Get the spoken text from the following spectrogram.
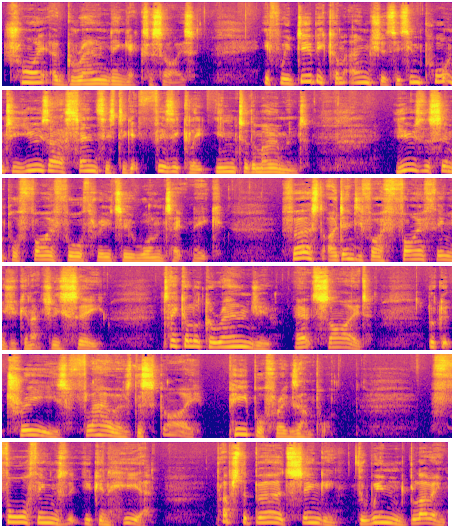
try a grounding exercise. If we do become anxious, it's important to use our senses to get physically into the moment. Use the simple 5 4 3 2 1 technique. First, identify five things you can actually see. Take a look around you, outside. Look at trees, flowers, the sky, people, for example. Four things that you can hear. Perhaps the birds singing, the wind blowing,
